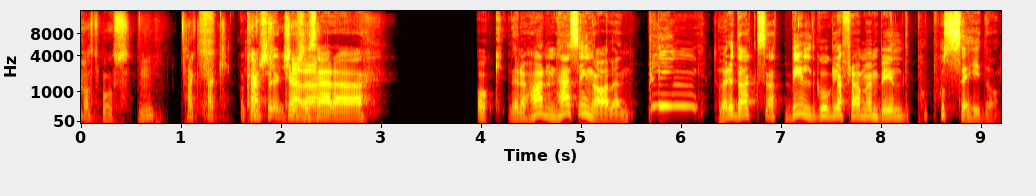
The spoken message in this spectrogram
gott mos. Mm. Tack, tack. Och tack, kanske, kära- kanske så här, äh, och när du hör den här signalen, pling, då är det dags att bildgoogla fram en bild på Poseidon.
